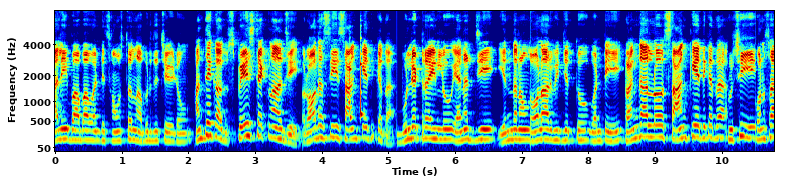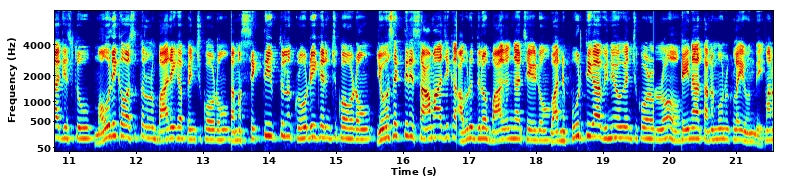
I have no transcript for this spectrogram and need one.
అలీబాబా వంటి సంస్థలను అభివృద్ధి చేయడం అంతేకాదు స్పేస్ టెక్నాలజీ రోదసి సాంకేతికత బుల్లెట్ ట్రైన్లు ఎనర్జీ ఇంధనం సోలార్ విద్యుత్తు వంటి రంగాల్లో సాంకేతికత కృషి కొనసాగిస్తూ మౌలిక వసతులను భారీగా పెంచుకోవడం తమ శక్తియుక్తులను క్రోడీకరించుకోవడం యువశక్తిని సామాజిక అభివృద్ధిలో భాగంగా చేయడం వారిని పూర్తిగా వినియోగించుకోవడంలో చైనా తనమునుకులై ఉంది. మన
